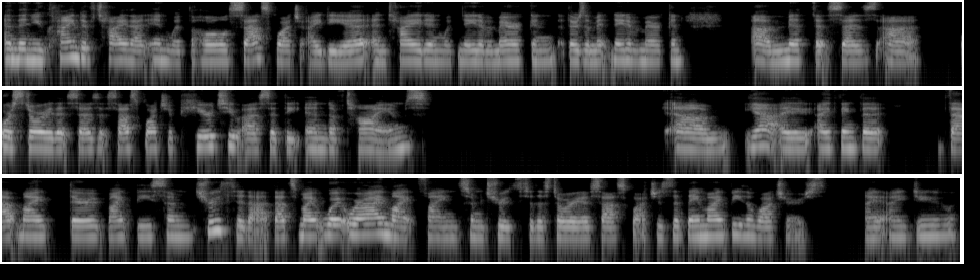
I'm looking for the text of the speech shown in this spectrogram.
And then you kind of tie that in with the whole Sasquatch idea and tie it in with Native American. There's a Native American um, myth that says, uh, or story that says that Sasquatch appear to us at the end of times. Um, yeah, I, I think that that might there might be some truth to that. That's my where, where i might find some truth to the story of sasquatch is that they might be the watchers. I i do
